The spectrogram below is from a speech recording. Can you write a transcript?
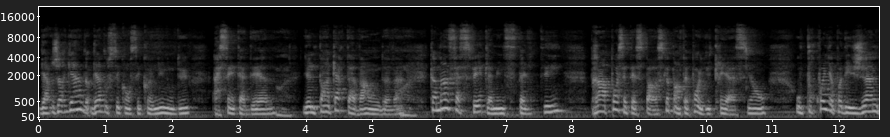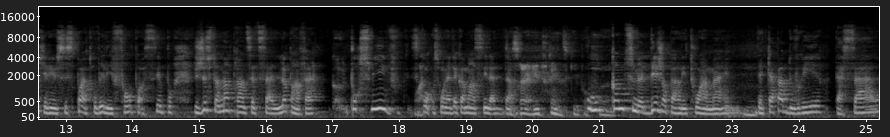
Regarde, je regarde, regarde où c'est qu'on s'est connus, nous deux, à Sainte-Adèle. Il y a une pancarte à vendre devant. Comment ça se fait que la municipalité prend pas cet espace-là, puis en fait pas un lieu de création? Ou pourquoi il n'y a pas des jeunes qui réussissent pas à trouver les fonds possibles pour justement prendre cette salle-là, puis en faire poursuivre ce Ouais. qu'on- avait commencé là-dedans? Ce serait un lieu tout indiqué pour Ou, ça. comme tu m'as déjà parlé toi-même, Mm. d'être capable d'ouvrir ta salle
